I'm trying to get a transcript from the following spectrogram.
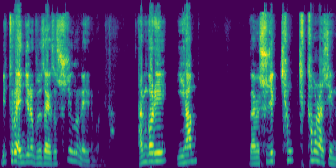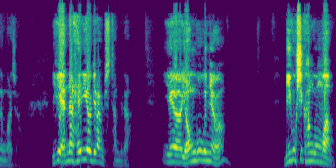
밑으로 엔진을 분사해서 수직으로 내리는 겁니다. 단거리 이함 그 다음에 수직 착, 착함을 할 수 있는 거죠. 이게 옛날 해리역이랑 비슷합니다. 이, 어, 영국은요 미국식 항공모함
